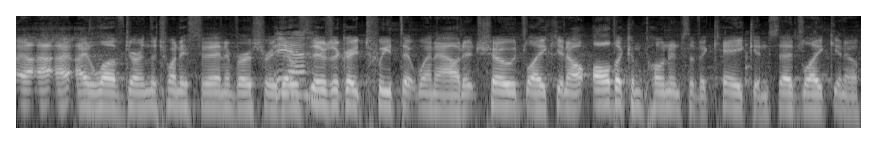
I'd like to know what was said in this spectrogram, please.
I, I, I love during the 25th anniversary. There, was, Yeah. there was a great tweet that went out. It showed like you know all the components of a cake and said like you know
